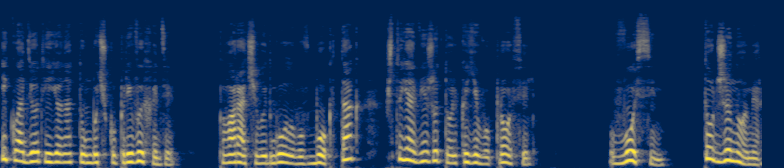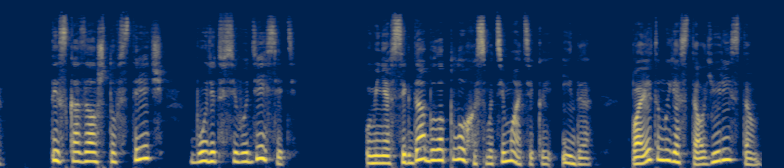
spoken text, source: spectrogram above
и кладет ее на тумбочку при выходе. Поворачивает голову в бок так, что я вижу только его профиль. Восемь. Тот же номер. Ты сказал, что встреч будет всего десять. У меня всегда было плохо с математикой, Ида, поэтому я стал юристом.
